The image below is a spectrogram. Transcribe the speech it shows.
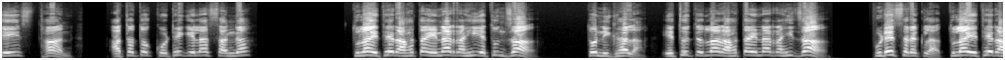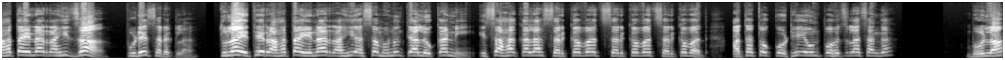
ते स्थान. आता तो कोठे गेला सांगा? तुला इथे राहता येणार नाही येथून जा. तो निघाला. येथून तुला राहता येणार नाही जा. पुढे सरकला. तुला येथे राहता येणार नाही जा. पुढे सरकला. तुला येथे राहता येणार नाही असं म्हणून त्या लोकांनी इसाहाकाला सरकवत सरकवत सरकवत आता तो कोठे येऊन पोहोचला सांगा? बोला.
